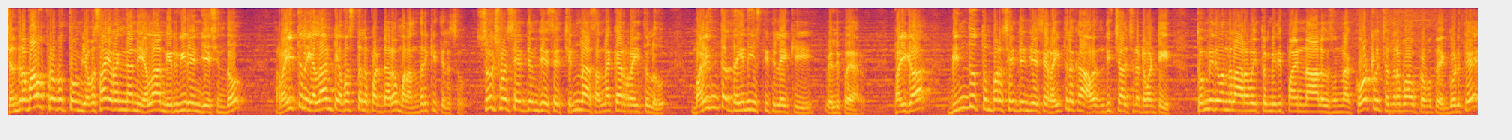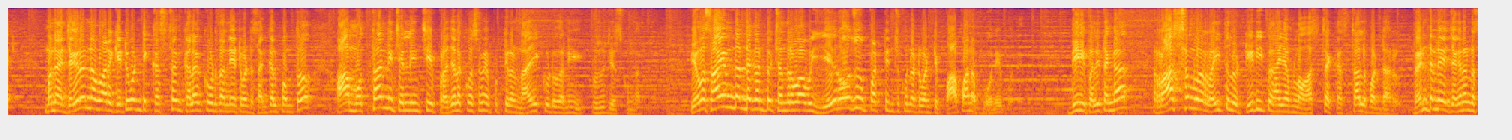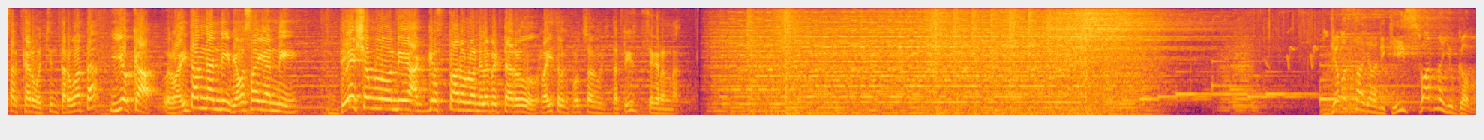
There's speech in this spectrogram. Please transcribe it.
చంద్రబాబు ప్రభుత్వం వ్యవసాయ రంగాన్ని ఎలా నిర్వీర్యం చేసిందో రైతులు ఎలాంటి అవస్థలు పడ్డారో మనందరికీ తెలుసు. సూక్ష్మ సేద్యం చేసే చిన్న సన్నకారు రైతులు మరింత దయనీయ స్థితిలోకి వెళ్ళిపోయారు. పైగా బిందు తుంపర సేద్యం చేసే రైతులకు అందించాల్సినటువంటి తొమ్మిది వందల అరవై తొమ్మిది పాయింట్ నాలుగు సున్నా కోట్లు చంద్రబాబు ప్రభుత్వం ఎగ్గొడితే మన జగనన్న వారికి ఎటువంటి కష్టం కలగకూడదు అనేటువంటి సంకల్పంతో ఆ మొత్తాన్ని చెల్లించి ప్రజల కోసమే పుట్టిన నాయకుడు అని రుజువు చేసుకున్నారు. వ్యవసాయం దండగంటూ చంద్రబాబు ఏ రోజు పట్టించుకున్నటువంటి పాపాన పోనే పోలేదు. దీని ఫలితంగా రాష్ట్రంలో రైతులు టీడీపీ హయాంలో అష్ట కష్టాలు పడ్డారు. వెంటనే జగనన్న సర్కార్ వచ్చిన తర్వాత ఈ యొక్క రైతాంగాన్ని వ్యవసాయాన్ని దేశంలోనే అగ్రస్థానంలో నిలబెట్టారు. రైతులకు ప్రోత్సాహం ఇచ్చిన జగనన్న. వ్యవసాయానికి స్వర్ణయుగం.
